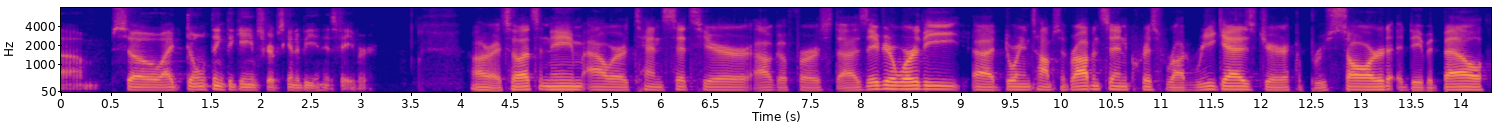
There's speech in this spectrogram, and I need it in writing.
Um, so I don't think the game script's going to be in his favor. All right, so let's name our 10 sits here. I'll go first. Uh, Xavier Worthy, uh, Dorian Thompson Robinson, Chris Rodriguez, Jarek Broussard, David Bell,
